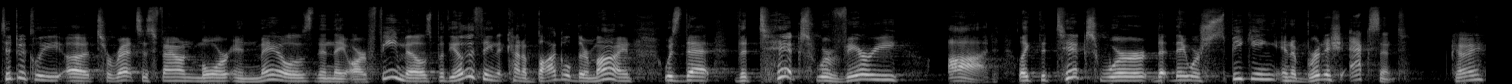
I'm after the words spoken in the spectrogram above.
typically uh, Tourette's is found more in males than they are females. But the other thing that kind of boggled their mind was that the ticks were very odd. Like the ticks were that they were speaking in a British accent. Okay?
